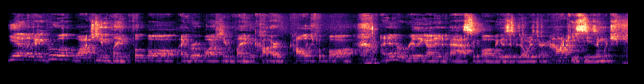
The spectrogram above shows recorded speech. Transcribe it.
yeah, like I grew up watching him playing football. I grew up watching him playing co- college football. I never really got into basketball because it was always during hockey season, which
